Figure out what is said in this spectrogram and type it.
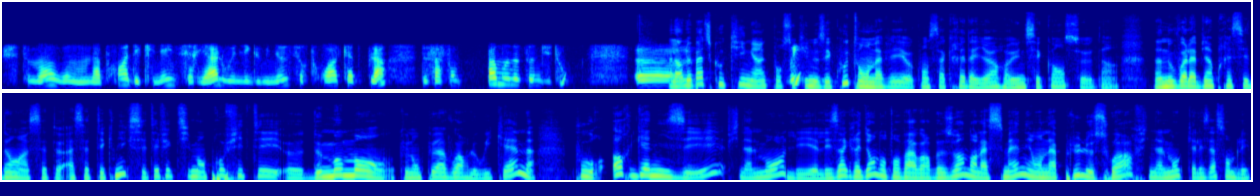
justement, où on apprend à décliner une céréale ou une légumineuse sur trois, quatre plats, de façon pas monotone du tout. Euh, Alors le batch cooking, hein, pour ceux oui. qui nous écoutent, on avait euh, consacré d'ailleurs euh, une séquence d'un nous voilà bien précédent à cette, à cette technique. C'est effectivement profiter de moments que l'on peut avoir le week-end pour organiser finalement les, les ingrédients dont on va avoir besoin dans la semaine et on n'a plus le soir finalement qu'à les assembler.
